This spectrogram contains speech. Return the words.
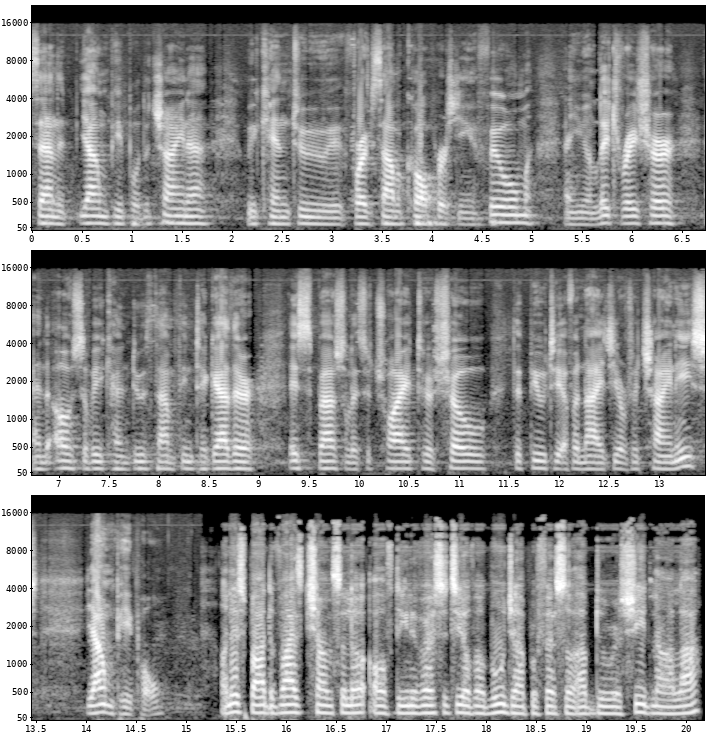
send young people to China. We can do, for example, cooperation in film and in literature, and also we can do something together, especially to try to show the beauty of Nigeria to Chinese young people. On his part, the Vice Chancellor of the University of Abuja, Professor Abdul Rashid Na'Allah,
